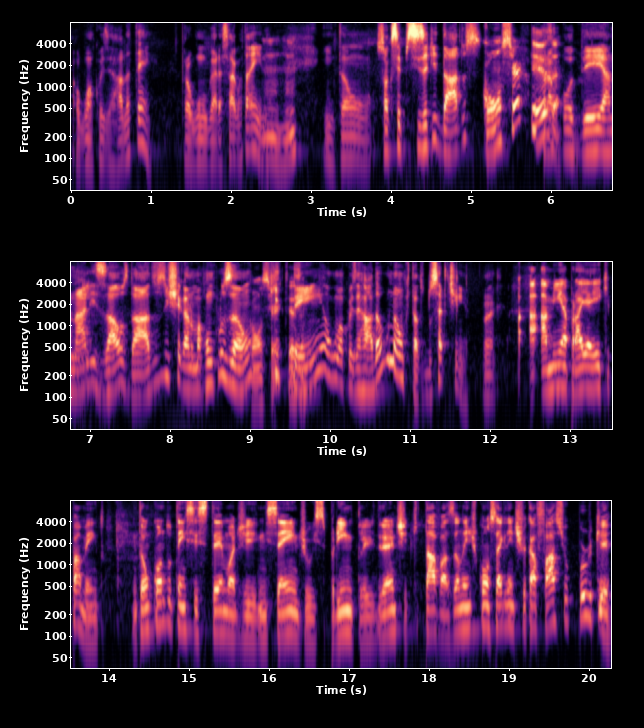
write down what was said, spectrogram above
alguma coisa errada tem. Para algum lugar essa água está indo. Uhum. Então, só que você precisa de dados Com para certeza. poder analisar os dados e chegar numa conclusão Com que certeza. tem alguma coisa errada ou não, que está tudo certinho. Né? A, a minha praia é equipamento. Então, quando tem sistema de incêndio, sprinkler, hidrante que tá vazando, a gente consegue identificar fácil por quê.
